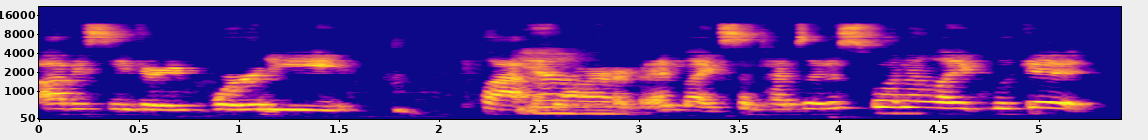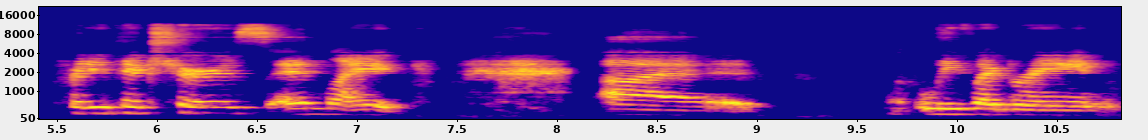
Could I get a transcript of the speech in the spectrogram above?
obviously very wordy platform, and like sometimes I just want to like look at pretty pictures and like, uh, leave my brain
